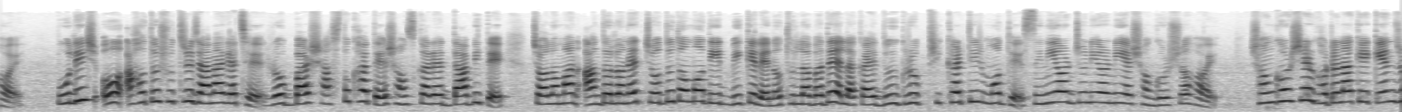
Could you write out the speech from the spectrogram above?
হয়। পুলিশ ও আহত সূত্রে জানা গেছে, রোববার স্বাস্থ্য খাতে সংস্কারের দাবিতে চলমান আন্দোলনের চোদ্দতম দিন বিকেলে নথুল্লাবাদে এলাকায় দুই গ্রুপ শিক্ষার্থীর মধ্যে সিনিয়র জুনিয়র নিয়ে সংঘর্ষ হয়। সংঘর্ষের ঘটনাকে কেন্দ্র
